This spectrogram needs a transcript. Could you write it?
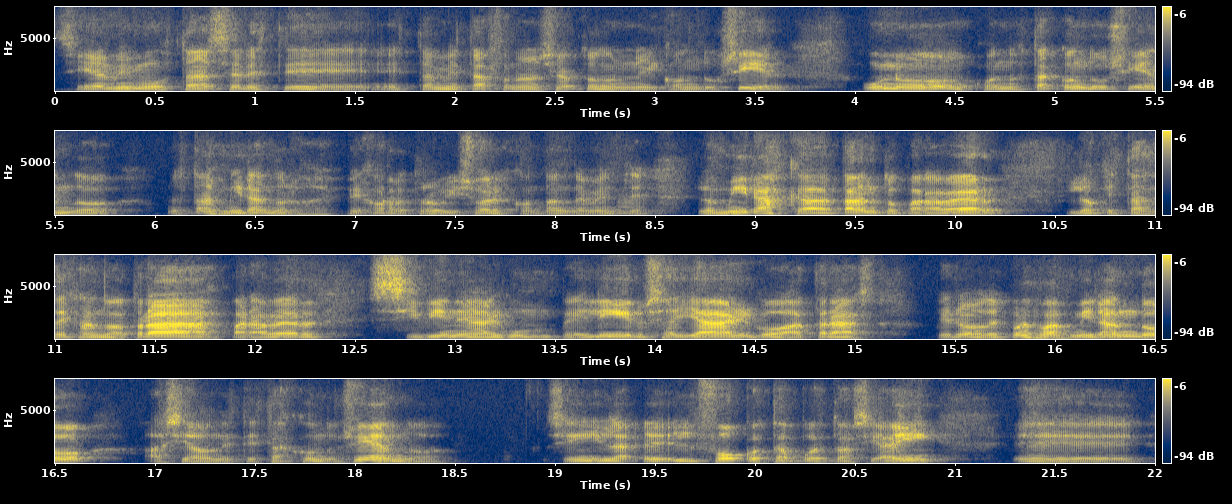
Sí, a mí me gusta hacer este, esta metáfora, ¿no es cierto?, con el conducir. Uno, cuando está conduciendo, no estás mirando los espejos retrovisores constantemente. Los mirás cada tanto para ver lo que estás dejando atrás, para ver si viene algún peligro, si hay algo atrás. Pero después vas mirando hacia donde te estás conduciendo. ¿sí? La- el foco está puesto hacia ahí. Eh,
